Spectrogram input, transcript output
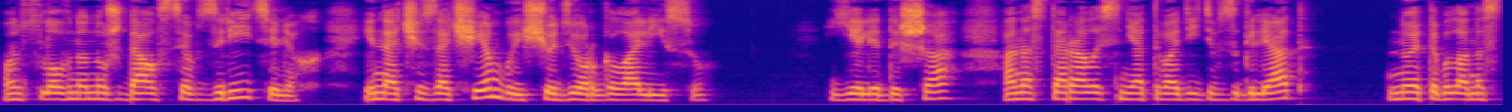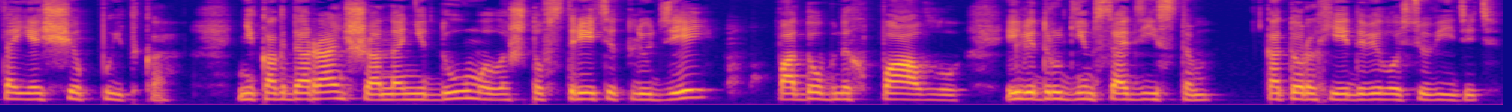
Он словно нуждался в зрителях, иначе зачем бы еще дергал Алису? Еле дыша, она старалась не отводить взгляд, но это была настоящая пытка. Никогда раньше она не думала, что встретит людей, подобных Павлу или другим садистам, которых ей довелось увидеть.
